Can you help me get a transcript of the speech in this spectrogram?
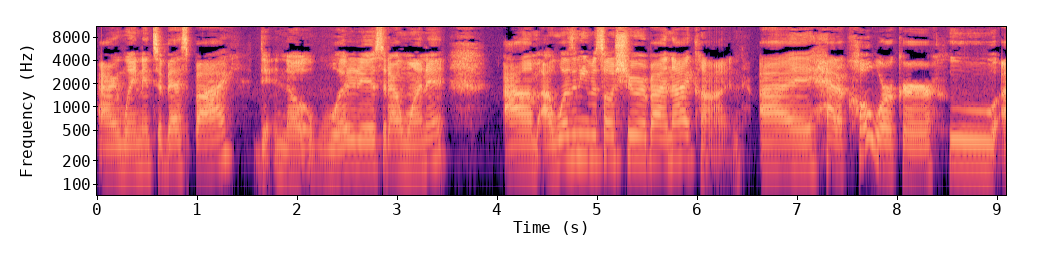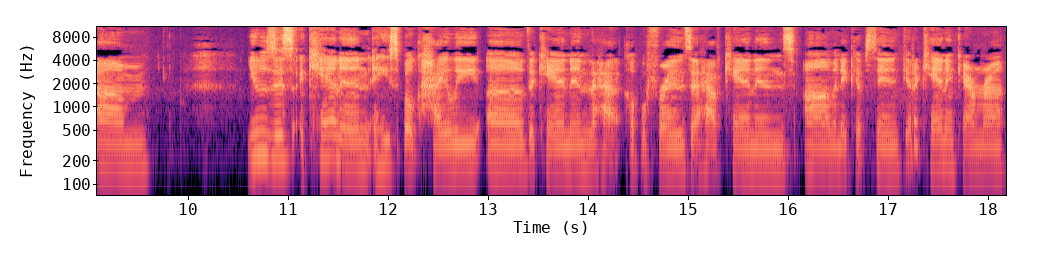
I went into Best Buy, didn't know what it is that I wanted. Um, I wasn't even so sure about Nikon. I had a coworker who um, uses a Canon and he spoke highly of the Canon. I had a couple friends that have Canons um, and they kept saying, get a Canon camera.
